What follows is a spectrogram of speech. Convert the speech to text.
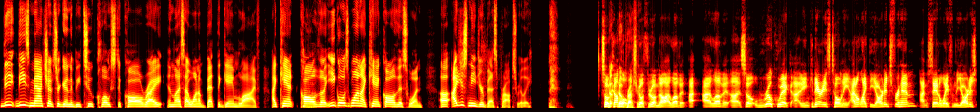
the, these matchups are going to be too close to call, right? Unless I want to bet the game live. I can't call the Eagles one. I can't call this one. Uh, I just need your best props, really. So a no, couple. No let's go through them. No, I love it. I, I love it. Uh, so real quick, I mean, Kadarius Toney. I don't like the yardage for him. I'm staying away from the yardage.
